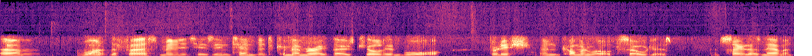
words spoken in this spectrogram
um, one, the first minute is intended to commemorate those killed in war, British and Commonwealth soldiers and sailors and airmen.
